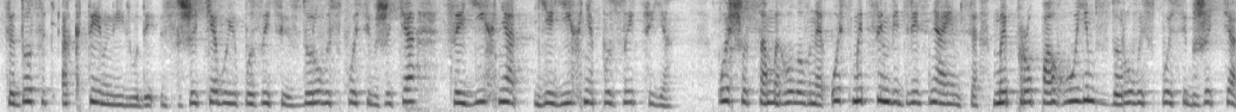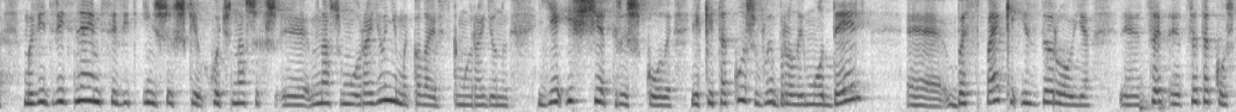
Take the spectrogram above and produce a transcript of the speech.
Це досить активні люди з життєвою позицією. Здоровий спосіб життя це їхня, є їхня позиція. Ось що саме головне. Ось ми цим відрізняємося. Ми пропагуємо здоровий спосіб життя. Ми відрізняємося від інших шкіл. Хоч наших ш- е, в нашому районі, Миколаївському району, є іще три школи, які також вибрали модель. Е, Безпеки і здоров'я. Е, Це, е, це також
